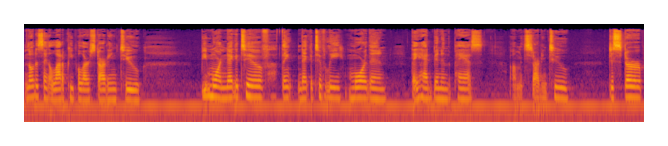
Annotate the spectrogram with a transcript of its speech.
noticing a lot of people are starting to be more negative, think negatively more than they had been in the past. Um, it's starting to disturb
